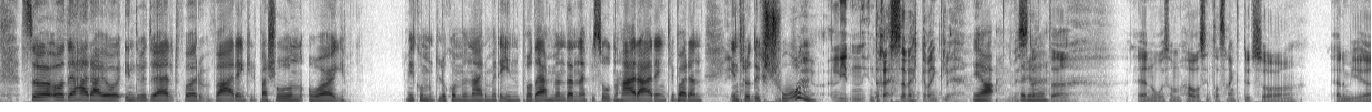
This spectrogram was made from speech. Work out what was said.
Så, og det her er jo individuelt for hver enkelt person, og vi kommer til å komme nærmere inn på det, men denne episoden her er egentlig bare en introduksjon. En liten interessevekker, egentlig. Ja, Hvis for, dette er noe som høres interessant ut, så er det mye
